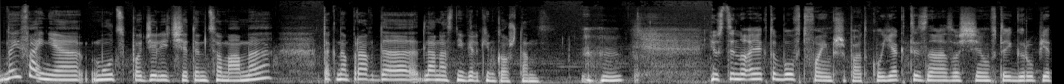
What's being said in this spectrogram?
No i fajnie móc podzielić się tym, co mamy, tak naprawdę dla nas niewielkim kosztem. Mhm. Justyno, a jak to było w Twoim przypadku? Jak Ty znalazłaś się w tej grupie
